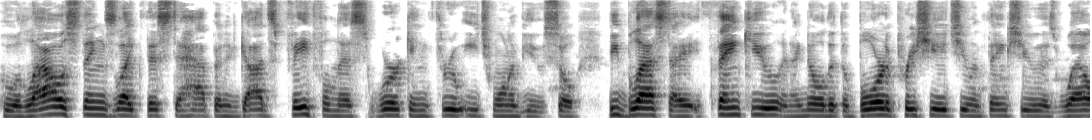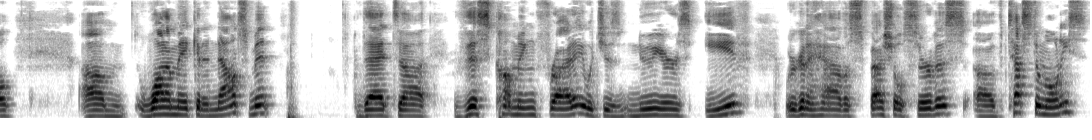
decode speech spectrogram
who allows things like this to happen, and God's faithfulness working through each one of you. So be blessed. I thank you, and I know that the board appreciates you and thanks you as well. Um, want to make an announcement that uh, this coming Friday, which is New Year's Eve, we're going to have a special service of testimonies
